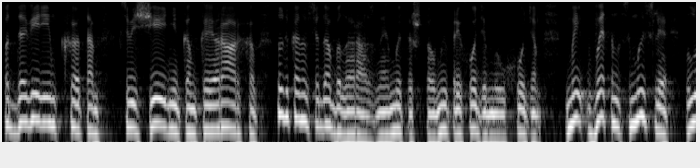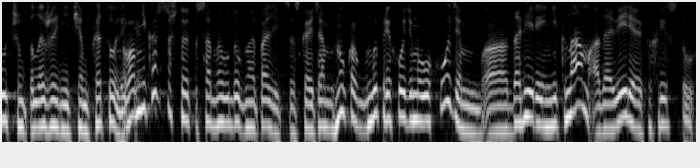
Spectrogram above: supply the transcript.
под доверием к, там, к священникам, к иерархам. Ну, так оно всегда было разное. Мы-то что? Мы приходим и уходим. Мы в этом смысле в лучшем положении, чем католики. Вам не кажется, что это самая удобная позиция? Сказать, ну, как бы мы приходим и уходим, а доверие не к нам, а доверие ко Христу.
